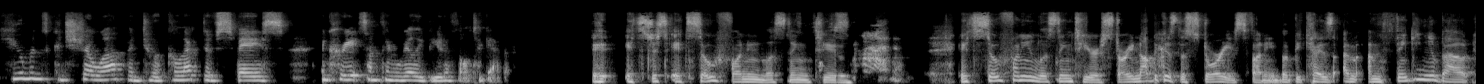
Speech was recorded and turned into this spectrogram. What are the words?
humans could show up into a collective space and create something really beautiful together. It, it's just it's so funny listening to it's so funny listening to your story, not because the story is funny, but because I'm I'm thinking about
